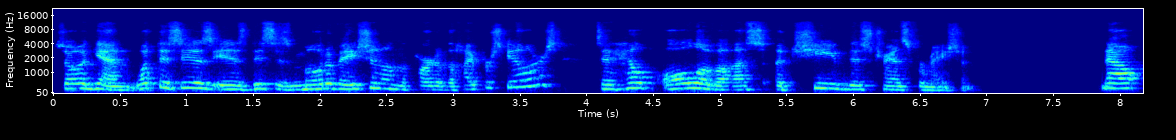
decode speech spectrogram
So again, what this is, is this is motivation on the part of the hyperscalers to help all of us achieve this transformation. Now,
